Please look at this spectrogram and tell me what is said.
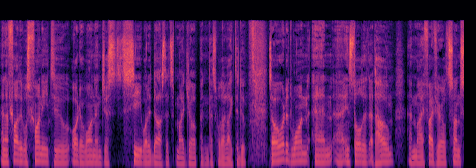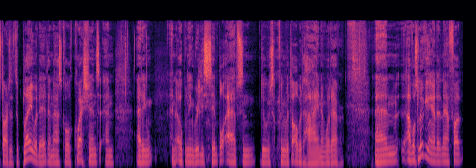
And I thought it was funny to order one and just see what it does. That's my job and that's what I like to do. So I ordered one and installed it at home. And my five year old son started to play with it and ask all questions and adding and opening really simple apps and doing something with Albert Heijn and whatever. And I was looking at it and I thought,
